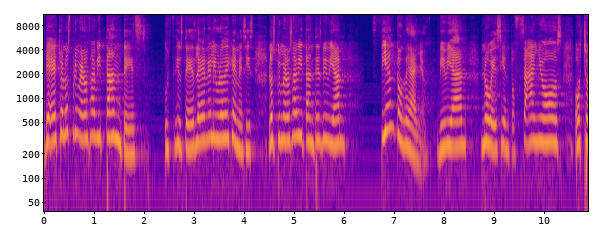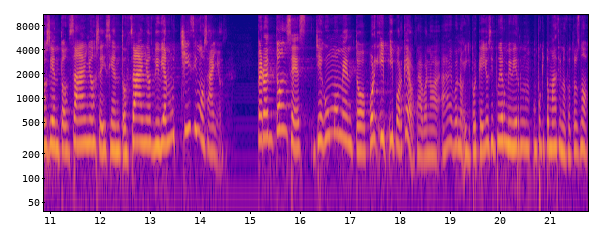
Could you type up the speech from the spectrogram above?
De hecho, los primeros habitantes, si ustedes leen el libro de Génesis, los primeros habitantes vivían cientos de años. Vivían 900 años, 800 años, 600 años, vivían muchísimos años. Pero entonces llegó un momento, y, por qué? O sea, bueno, ay, bueno, ¿y por qué ellos sí pudieron vivir un poquito más y nosotros no?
